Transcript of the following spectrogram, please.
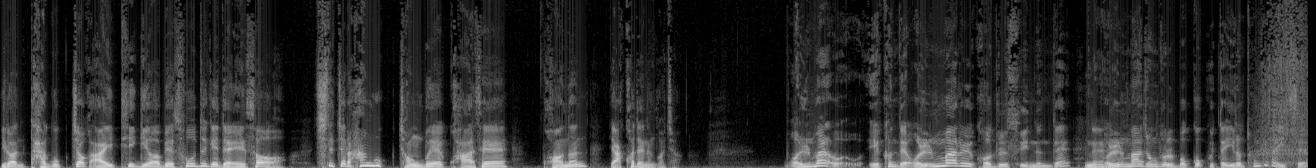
이런 다국적 IT 기업의 소득에 대해서 실제로 한국 정부의 과세권은 약화되는 거죠. 얼마 어, 예컨대 얼마를 거둘 수 있는데 네. 얼마 정도를 못 걷고 있다 이런 통계가 있어요?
